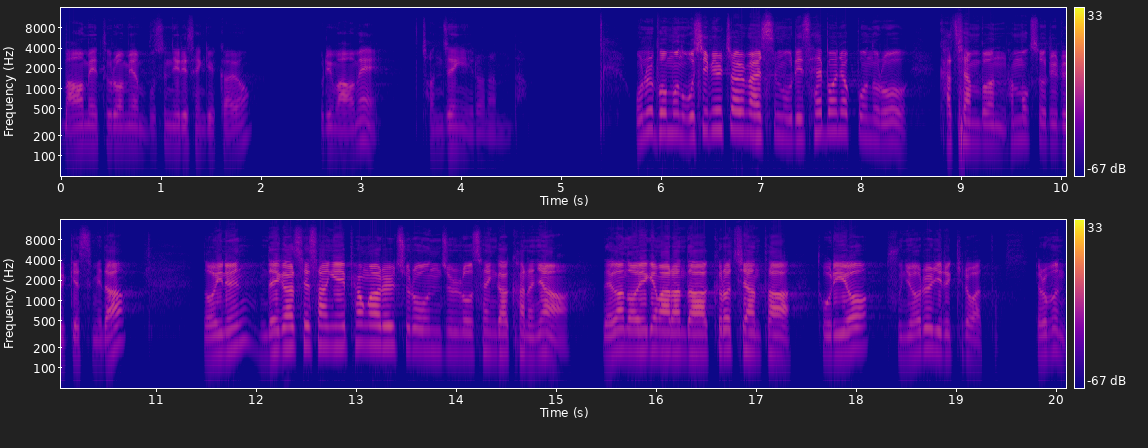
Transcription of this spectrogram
마음에 들어오면 무슨 일이 생길까요? 우리 마음에 전쟁이 일어납니다. 오늘 본문 51절 말씀 우리 세 번역 본으로 같이 한번 한 목소리로 읽겠습니다. 너희는 내가 세상에 평화를 주러 온 줄로 생각하느냐? 내가 너에게 말한다. 그렇지 않다. 도리어 분열을 일으키러 왔다. 여러분,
